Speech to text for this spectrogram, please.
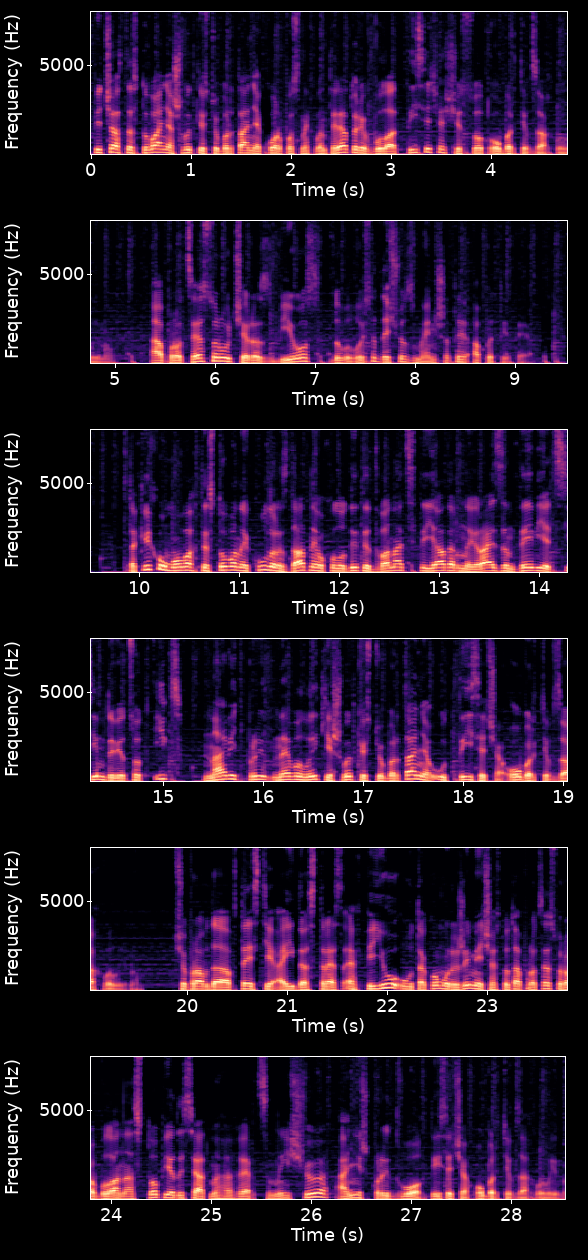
Під час тестування швидкість обертання корпусних вентиляторів була 1600 обертів за хвилину, а процесору через BIOS довелося дещо зменшити апетити. В таких умовах тестований кулер здатний охолодити 12-ядерний Ryzen 9 7900X навіть при невеликій швидкості обертання у 1000 обертів за хвилину. Щоправда, в тесті AIDA Stress FPU у такому режимі частота процесора була на 150 МГц нижчою, аніж при 2000 обертів за хвилину,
